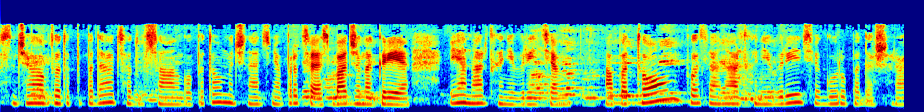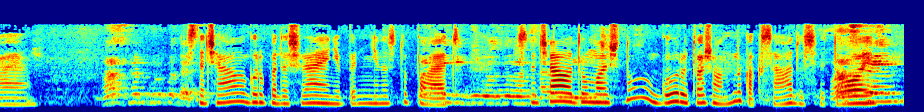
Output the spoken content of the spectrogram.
сначала кто-то попадает в саду сангу, потом начинается у него процесс баджана крия и анартха неврити, а потом, после анартха неврити, гуру падашрая. Сначала гуру падашрая не, не наступает. Сначала думаешь, ну, гуру тоже он, ну, как саду, святой.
